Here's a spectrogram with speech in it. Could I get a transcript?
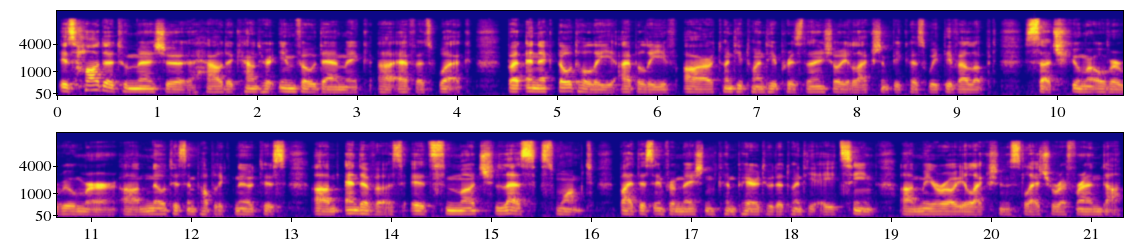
It's harder to measure how the counter-infodemic uh, efforts work, but anecdotally, I believe our 2020 presidential election, because we developed such humor over rumor, um, notice and public notice um, endeavors, it's much less swamped by disinformation compared to the 2018 uh, mayoral election slash referenda.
